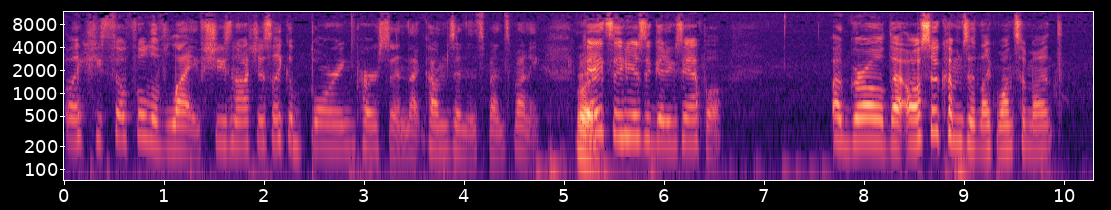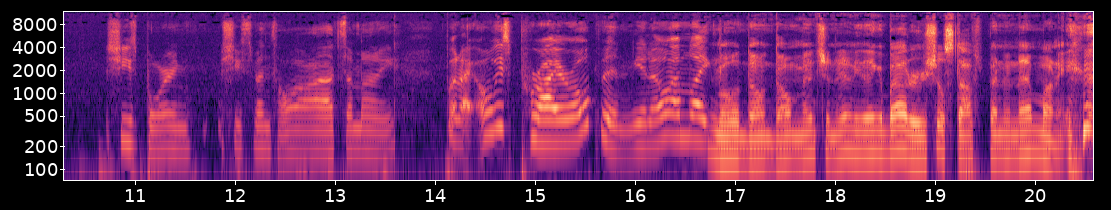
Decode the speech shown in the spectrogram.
like she's so full of life. She's not just like a boring person that comes in and spends money. Okay, so here's a good example. A girl that also comes in like once a month. She's boring. She spends lots of money. But I always pry her open, you know? I'm like, Well, don't don't mention anything about her. She'll stop spending that money. no,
